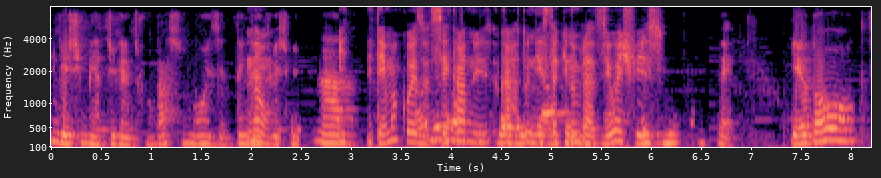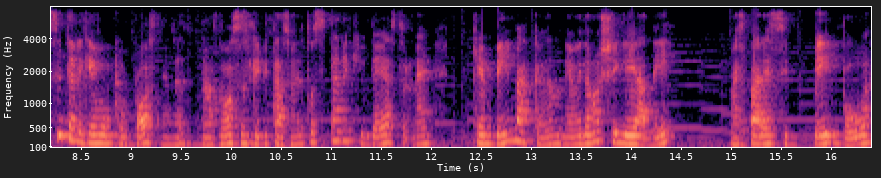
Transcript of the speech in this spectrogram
investimento de grandes fundações, ele não tem Não. investimento em nada. E, e tem uma coisa, ser cartuni- cartunista aqui no Brasil é difícil. É. E eu tô citando aqui o que eu posso, né, nas, nossas limitações, eu tô citando aqui o Destro, né? Que é bem bacana, né? Eu ainda não cheguei a ler, mas parece bem boa.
